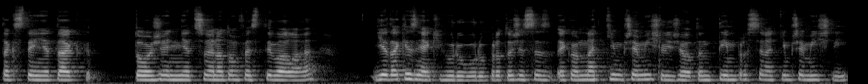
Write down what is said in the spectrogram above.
tak stejně tak to, že něco je na tom festivale, je taky z nějakého důvodu, protože se jako nad tím přemýšlí, že jo, ten tým prostě nad tím přemýšlí.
